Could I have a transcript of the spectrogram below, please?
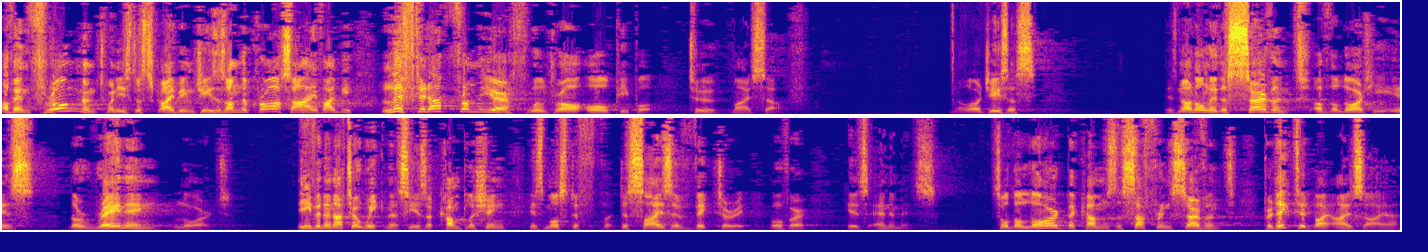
of enthronement when he's describing Jesus on the cross. I, if I be lifted up from the earth, will draw all people to myself. The Lord Jesus is not only the servant of the Lord, he is the reigning Lord. Even in utter weakness, he is accomplishing his most decisive victory over his enemies. So the Lord becomes the suffering servant predicted by Isaiah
